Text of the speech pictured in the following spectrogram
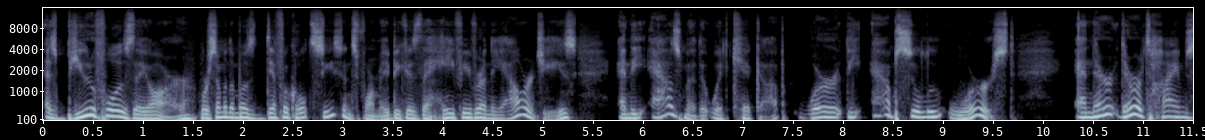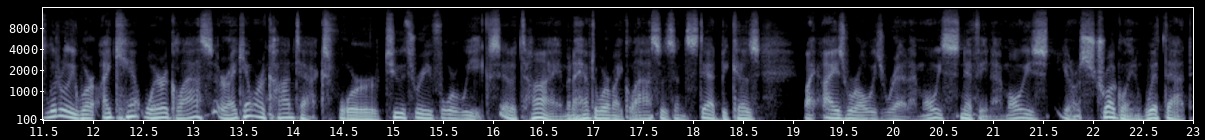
as beautiful as they are, were some of the most difficult seasons for me because the hay fever and the allergies and the asthma that would kick up were the absolute worst. And there, there are times literally where I can't wear glass or I can't wear contacts for two, three, four weeks at a time. And I have to wear my glasses instead because my eyes were always red. I'm always sniffing. I'm always, you know, struggling with that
